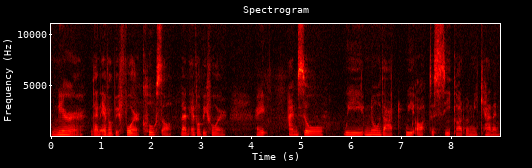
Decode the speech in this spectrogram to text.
nearer than ever before, closer than ever before, right? And so we know that we ought to seek God when we can. And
